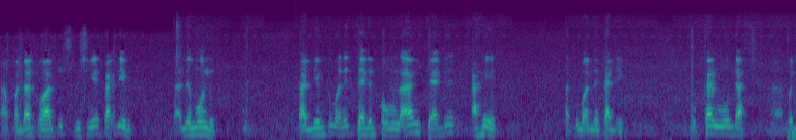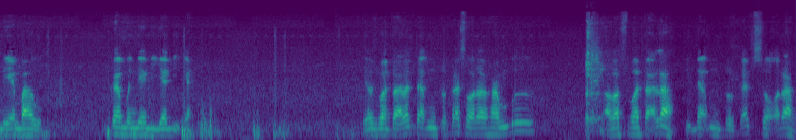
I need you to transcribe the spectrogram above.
Ha, padahal Tuhan tu sebenarnya kadim. Tak ada mula. Kadim tu maknanya tiada permulaan, tiada akhir. Satu makna kadim. Bukan mudah. Ha, benda yang baru. Bukan benda yang dijadikan. Yang SWT tak menentukan seorang hamba Allah SWT tidak menentukan seorang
